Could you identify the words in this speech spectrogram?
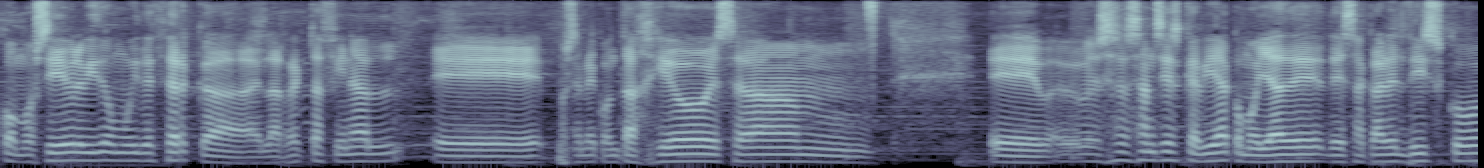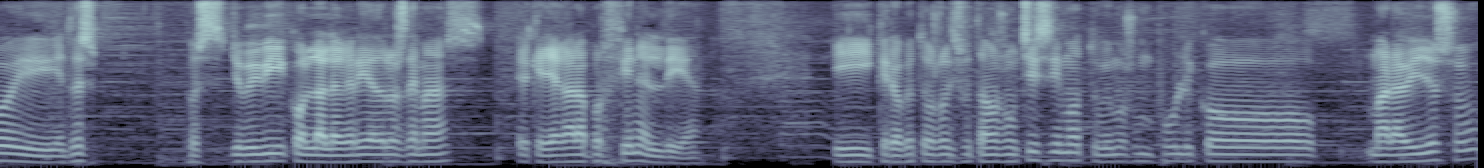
como sí he vivido muy de cerca la recta final, pues se me contagió esa, mm, esas ansias que había como ya de, de sacar el disco y entonces pues yo viví con la alegría de los demás el que llegara por fin el día. Y creo que todos lo disfrutamos muchísimo, tuvimos un público maravilloso,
